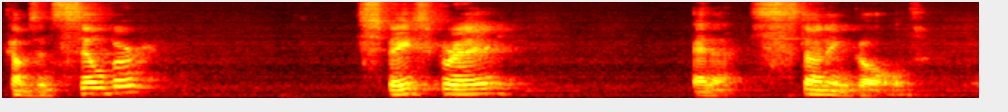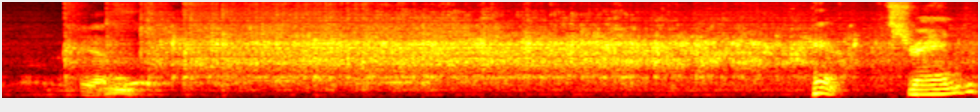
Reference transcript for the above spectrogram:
comes in silver, space gray, and a stunning gold. Yes. Trend.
